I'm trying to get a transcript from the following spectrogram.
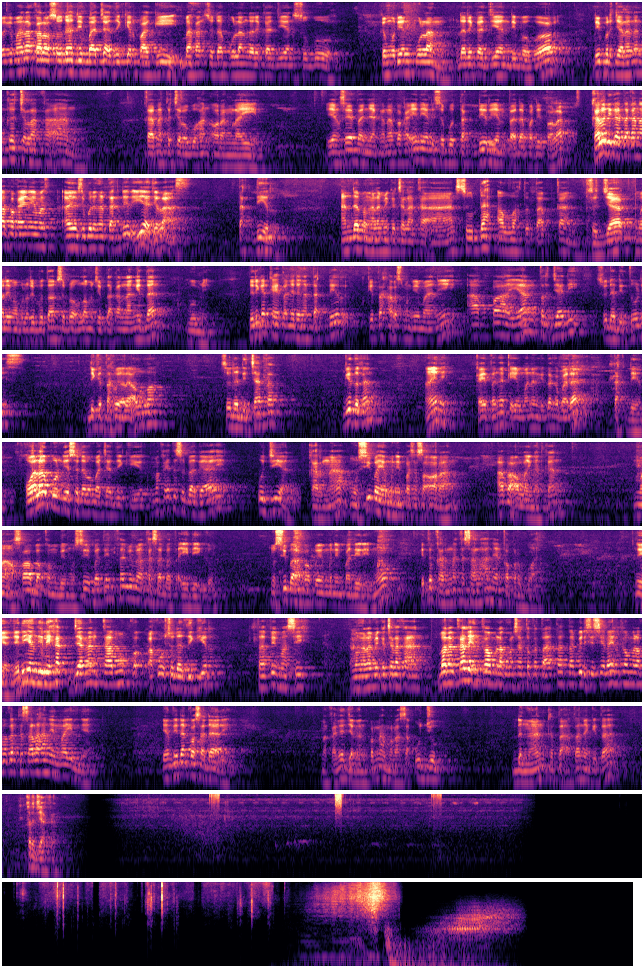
Bagaimana kalau sudah dibaca zikir pagi, bahkan sudah pulang dari kajian subuh, kemudian pulang dari kajian di Bogor, di perjalanan kecelakaan karena kecerobohan orang lain. Yang saya tanyakan, apakah ini yang disebut takdir yang tak dapat ditolak? Kalau dikatakan apakah ini yang disebut dengan takdir? Iya jelas, takdir anda mengalami kecelakaan sudah Allah tetapkan sejak 50 ribu tahun sebelum Allah menciptakan langit dan bumi. Jadi kan kaitannya dengan takdir kita harus mengimani apa yang terjadi sudah ditulis, diketahui oleh Allah, sudah dicatat, gitu kan? Nah ini kaitannya keimanan kita kepada takdir. Walaupun dia sudah membaca zikir, maka itu sebagai ujian. Karena musibah yang menimpa seseorang apa Allah ingatkan? Ma asabakum bi musibatin kasabat aydikum. Musibah apa pun yang menimpa dirimu itu karena kesalahan yang kau perbuat. Ya jadi yang dilihat jangan kamu aku sudah zikir tapi masih mengalami kecelakaan. Barangkali engkau melakukan satu ketaatan tapi di sisi lain engkau melakukan kesalahan yang lainnya yang tidak kau sadari Makanya jangan pernah merasa ujub dengan ketaatan yang kita kerjakan.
